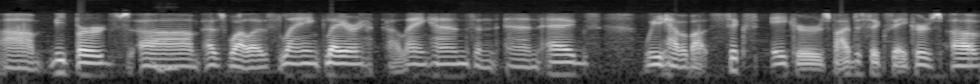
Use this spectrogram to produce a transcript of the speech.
Um, meat birds, um, as well as laying layer uh, laying hens and and eggs. We have about six acres, five to six acres of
